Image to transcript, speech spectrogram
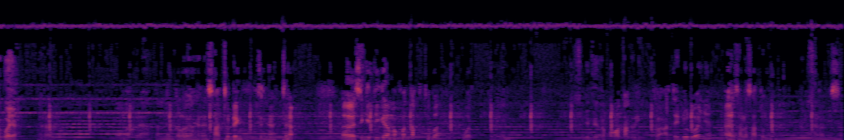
merah gue ya? merah lu oh nggak kelihatan nih kalau yang RS1 deng. Ternyata Eh, segitiga sama kotak coba buat iniin. Segitiga apa kotak nih? kalau AT dua-duanya eh salah satunya. Nggak bisa nggak bisa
